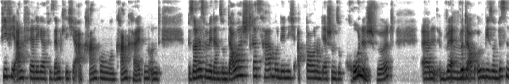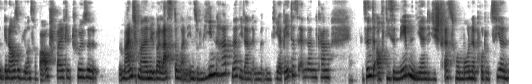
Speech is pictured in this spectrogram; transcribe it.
viel, viel anfälliger für sämtliche Erkrankungen und Krankheiten und besonders wenn wir dann so einen Dauerstress haben und den nicht abbauen und der schon so chronisch wird, ähm, wird mhm. er auch irgendwie so ein bisschen genauso wie unsere Bauchspeicheldrüse manchmal eine Überlastung an Insulin hat, ne, die dann im, im, Diabetes ändern kann, sind auch diese Nebennieren, die die Stresshormone produzieren,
